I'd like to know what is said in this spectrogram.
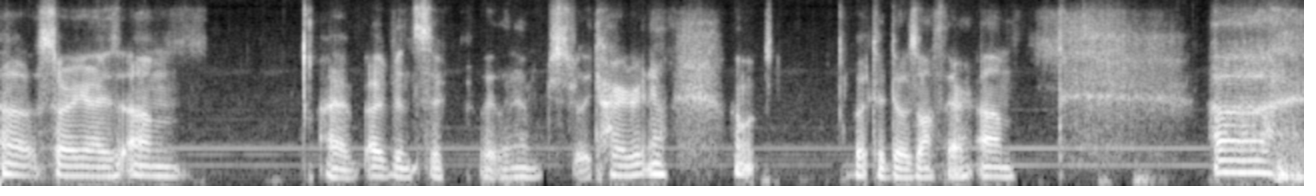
Oh, sorry guys. Um, I've I've been sick lately. I'm just really tired right now. I'm about to doze off there. Um. Uh,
